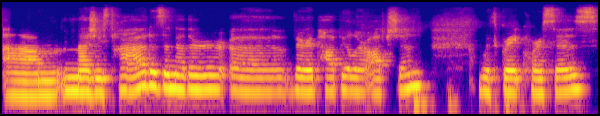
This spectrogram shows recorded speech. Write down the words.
Um, Magistrad is another uh, very popular option with great courses.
